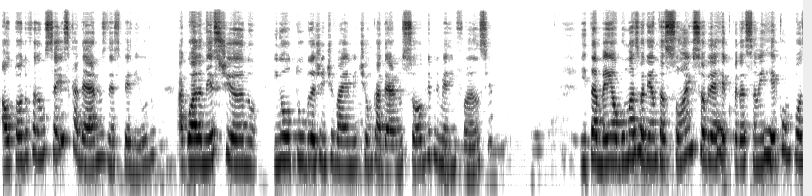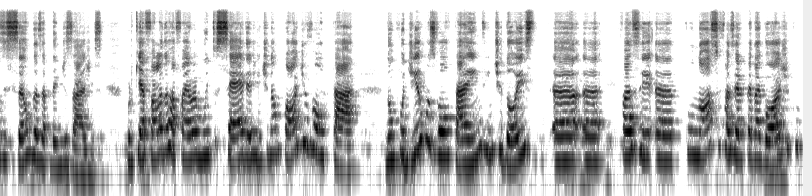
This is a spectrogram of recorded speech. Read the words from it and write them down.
Ao todo foram seis cadernos nesse período. Agora, neste ano, em outubro, a gente vai emitir um caderno sobre primeira infância e também algumas orientações sobre a recuperação e recomposição das aprendizagens, porque a fala do Rafael é muito séria, a gente não pode voltar, não podíamos voltar em 22 uh, uh, fazer uh, com o nosso fazer pedagógico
